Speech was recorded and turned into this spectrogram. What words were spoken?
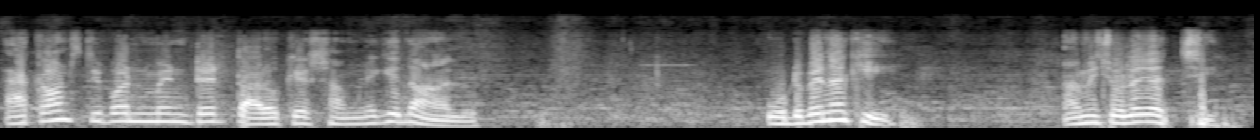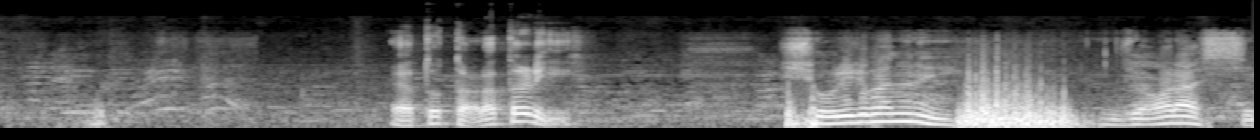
অ্যাকাউন্টস ডিপার্টমেন্টের তারকের সামনে গিয়ে দাঁড়াল। উঠবে নাকি? আমি চলে যাচ্ছি। এত তাড়াতাড়ি? শরীর ভালো নেই। জ্বর আসছে।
